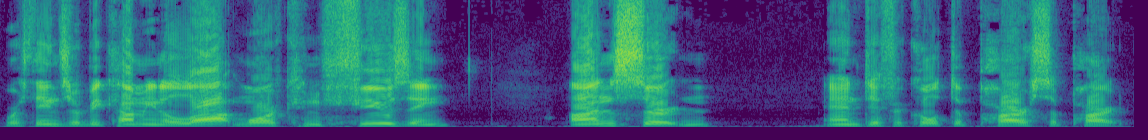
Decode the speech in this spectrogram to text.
where things are becoming a lot more confusing, uncertain, and difficult to parse apart.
